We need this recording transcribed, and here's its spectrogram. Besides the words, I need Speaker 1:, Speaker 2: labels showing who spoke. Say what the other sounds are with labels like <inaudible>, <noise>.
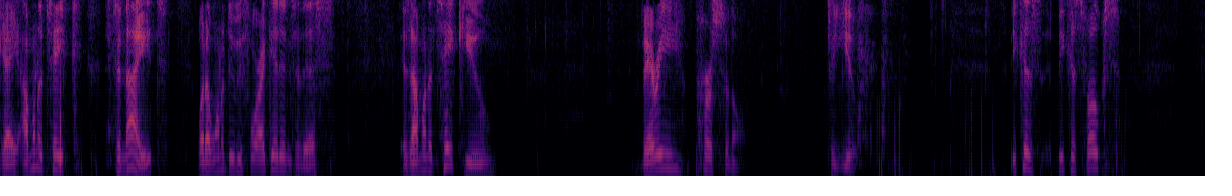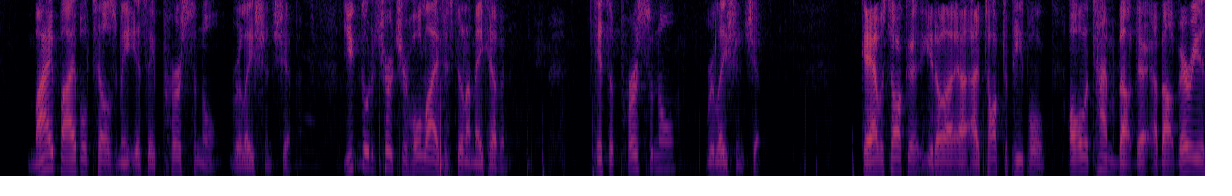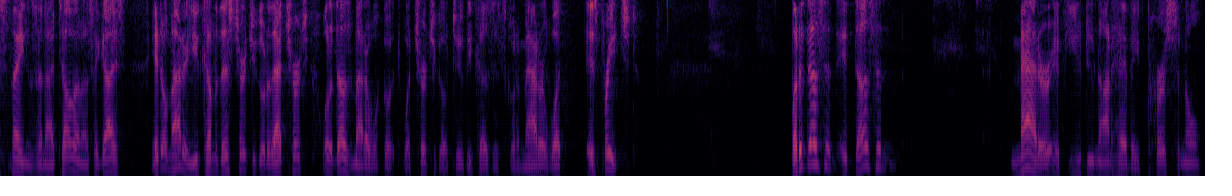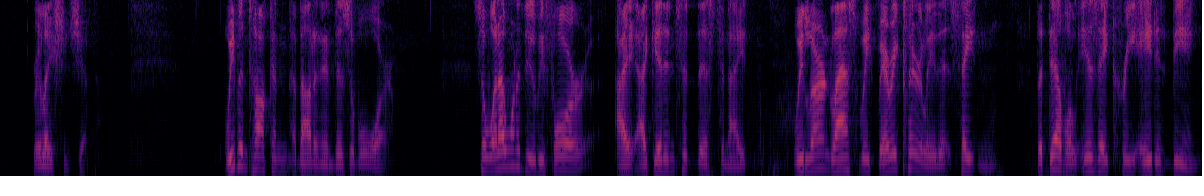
Speaker 1: Okay, I'm going to take tonight, what I want to do before I get into this is I'm going to take you very personal to you. Because, because folks, my Bible tells me it's a personal relationship. You can go to church your whole life and still not make heaven. It's a personal relationship. Okay, I was talking, you know, I, I talk to people all the time about about various things, and I tell them, I say, guys, it don't matter. You come to this church, you go to that church. Well, it does matter what go, what church you go to because it's going to matter what is preached. But it doesn't it doesn't matter if you do not have a personal relationship. We've been talking about an invisible war. So, what I want to do before I, I get into this tonight, we learned last week very clearly that Satan, the devil, is a created being.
